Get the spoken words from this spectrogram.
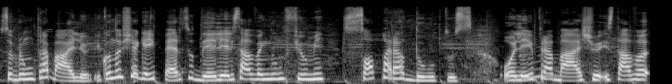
sobre um trabalho. E quando eu cheguei perto dele, ele estava vendo um filme só para adultos. Olhei pra baixo, estava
